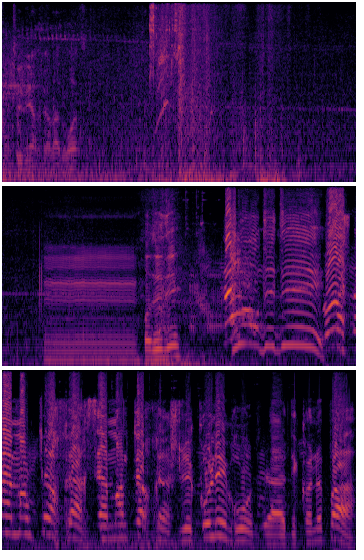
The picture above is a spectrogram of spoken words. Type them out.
Container vers la droite. Hmm. Oh, Dédé Oh, Dédé Oh, c'est un menteur, frère, c'est un menteur, frère. Je l'ai collé, gros. Euh, déconne pas.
